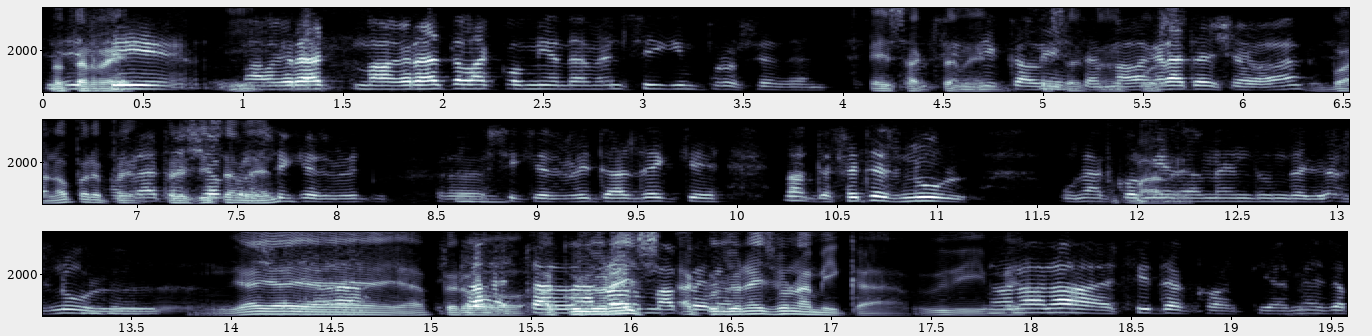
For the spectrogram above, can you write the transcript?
no té res. Sí, I- malgrat, malgrat l'acomiadament sigui improcedent. Exactament, exactament, malgrat pues- això, eh? Bueno, però Malgrat precisament- Això, però sí que és, però sí que és veritat que... No, de fet és nul. Un acomiadament d'un d'allò és nul. Ja, ja, ja, ja, ja, però Està- està en la acolloneix, norma, acolloneix una mica. Vull dir, No, no, no, estic d'acord. I a més, a,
